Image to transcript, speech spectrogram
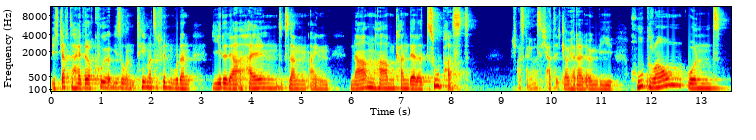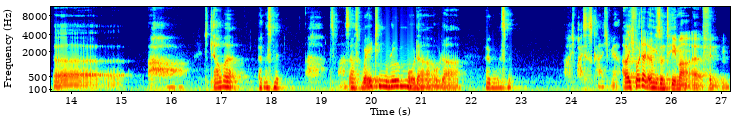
ich dachte halt, wäre doch cool, irgendwie so ein Thema zu finden, wo dann jede der Hallen sozusagen einen Namen haben kann, der dazu passt. Ich weiß gar nicht, was ich hatte. Ich glaube, ich hatte halt irgendwie Hubraum und äh, ah, ich glaube, irgendwas mit, ah, was war es? Irgendwas Waiting Room oder, oder irgendwas mit Ach, ich weiß es gar nicht mehr. Aber ich wollte halt irgendwie so ein Thema äh, finden.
